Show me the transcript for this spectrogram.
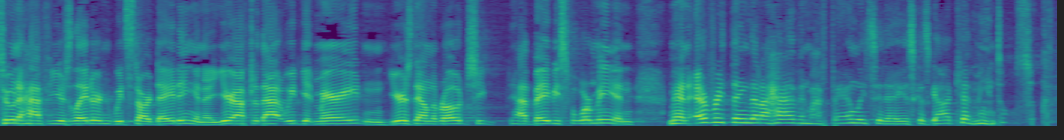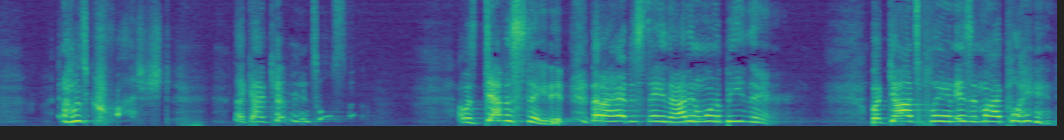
Two and a half years later, we'd start dating, and a year after that, we'd get married, and years down the road, she'd have babies for me. And man, everything that I have in my family today is because God kept me in Tulsa. And I was crushed that God kept me in Tulsa. I was devastated that I had to stay there. I didn't want to be there. But God's plan isn't my plan.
